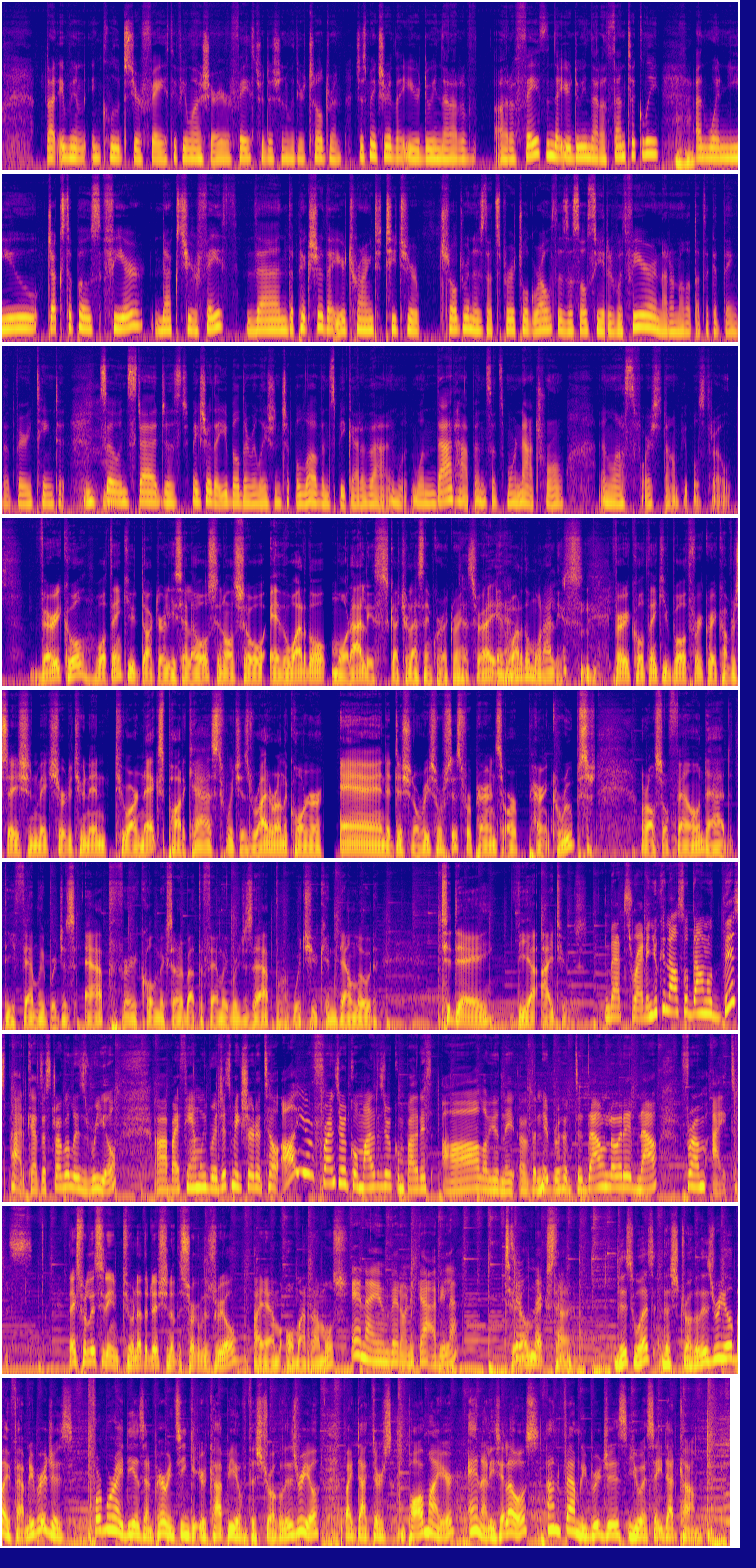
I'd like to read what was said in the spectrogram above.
That even includes your faith. If you want to share your faith tradition with your children, just make sure that you're doing that out of out of faith and that you're doing that authentically. Mm-hmm. And when you juxtapose fear next to your faith, then the picture that you're trying to teach your children is that spiritual growth is associated with fear and i don't know that that's a good thing that's very tainted mm-hmm. so instead just make sure that you build a relationship of love and speak out of that and w- when that happens it's more natural and less forced down people's throats Very cool. Well, thank you, Dr. Alicia La Hoz, and also Eduardo Morales. Got your last name correct, right? That's right, yeah. Eduardo Morales. Very cool. Thank you both for a great conversation. Make sure to tune in to our next podcast, which is right around the corner. And additional resources for parents or parent groups are also found at the Family Bridges app. Very cool. I'm excited about the Family Bridges app, which you can download today via iTunes. That's right. And you can also download this podcast, The Struggle is Real, uh, by Family Bridges. Make sure to tell all your friends, your comadres, your compadres, all of your na- of the neighborhood to download it now from iTunes. Thanks for listening to another edition of The Struggle is Real. I am Omar Ramos. And I am Veronica Avila. Till next time. This was The Struggle is Real by Family Bridges. For more ideas on parenting, get your copy of The Struggle is Real by Doctors Paul Meier and Alicia La Hoz on FamilyBridgesUSA.com.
